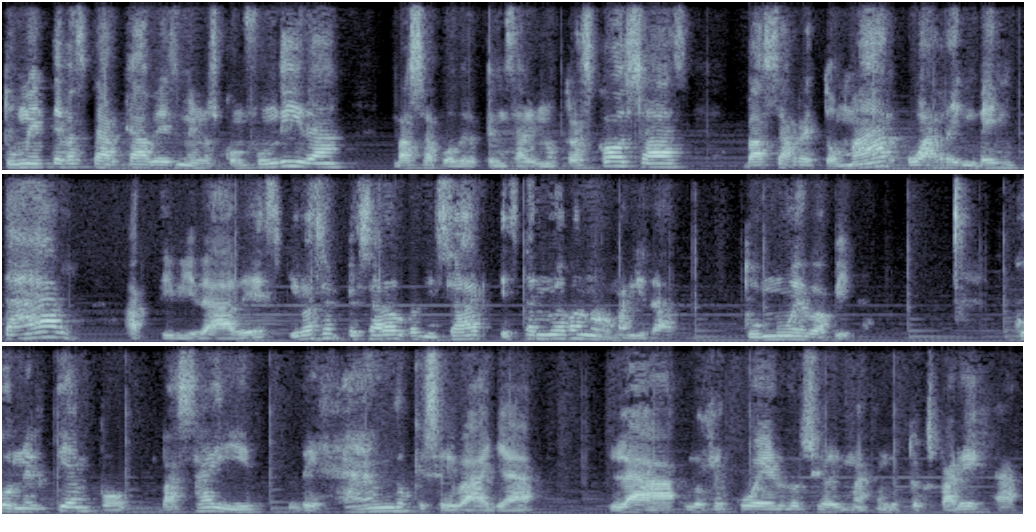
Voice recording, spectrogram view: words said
Tu mente va a estar cada vez menos confundida, vas a poder pensar en otras cosas, vas a retomar o a reinventar actividades y vas a empezar a organizar esta nueva normalidad, tu nueva vida. Con el tiempo vas a ir dejando que se vaya la, los recuerdos y la imagen de tu expareja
